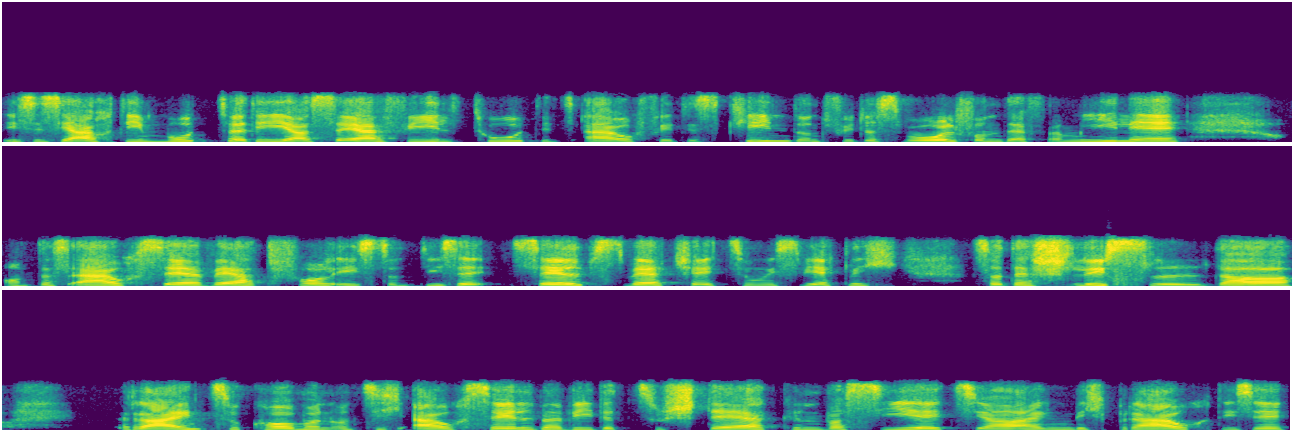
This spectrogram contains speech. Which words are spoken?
ist es ja auch die Mutter, die ja sehr viel tut, jetzt auch für das Kind und für das Wohl von der Familie und das auch sehr wertvoll ist. Und diese Selbstwertschätzung ist wirklich so der Schlüssel, da reinzukommen und sich auch selber wieder zu stärken, was sie jetzt ja eigentlich braucht, diese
